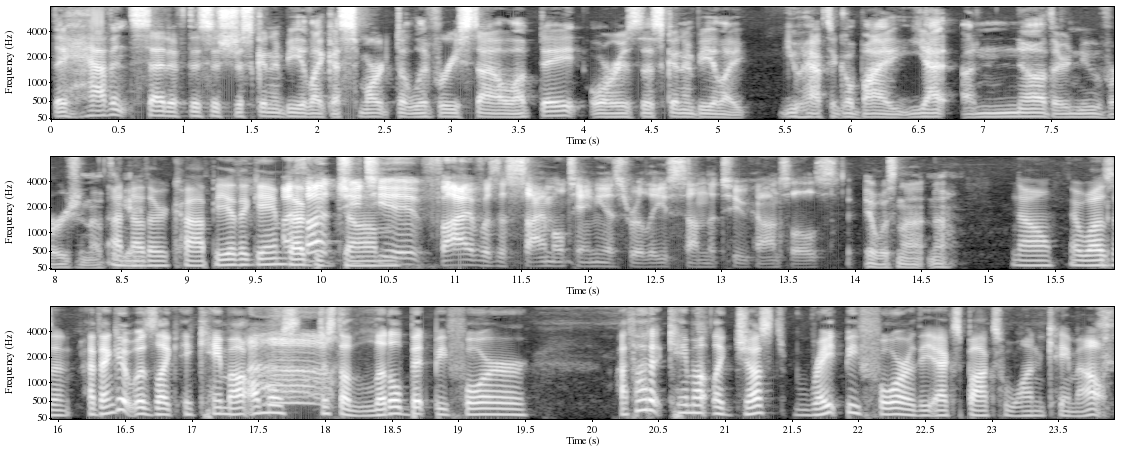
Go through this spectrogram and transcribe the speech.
They haven't said if this is just going to be like a smart delivery style update or is this going to be like you have to go buy yet another new version of the game. Another copy of the game. I That'd thought be. GTA 5 was a simultaneous release on the two consoles. It was not. No. No, it wasn't. I think it was like it came out almost Ah. just a little bit before. I thought it came out like just right before the Xbox One came out.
